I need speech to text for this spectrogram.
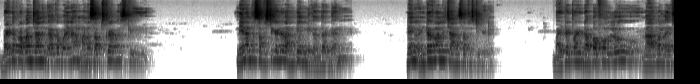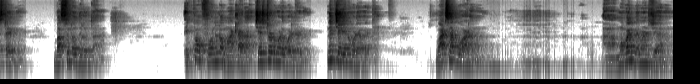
బయట ప్రపంచానికి కాకపోయినా మన సబ్స్క్రైబర్స్కి నేనంత సఫిస్టికేటెడ్ అనిపించను మీకు అందరికి కానీ. నేను ఇంటర్నల్లీ చాలా సఫిస్టికేటెడ్ బయట ఎటువంటి డబ్బా ఫోన్లు నార్మల్ లైఫ్ స్టైల్. బస్సులో తిరుగుతా. ఎక్కువ ఫోన్లో మాట్లాడా. చేసేటోడు కూడా పడలేడు నేను చేయను కూడా ఎవరికి. వాట్సాప్ వాడాను. మొబైల్ పేమెంట్స్ చేయను.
